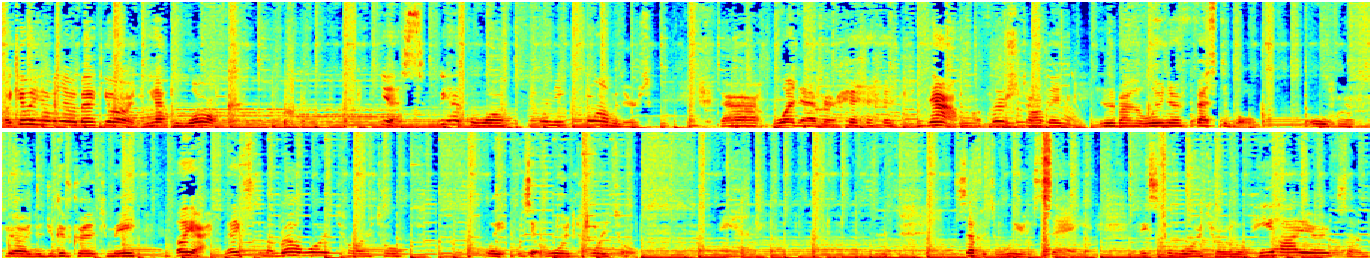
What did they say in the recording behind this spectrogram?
Why can't we have it in our backyard? We have to walk. Yes, we have to walk 20 kilometers. Ah, whatever. now, our first topic is about the Lunar Festival. Oh, yeah, did you give credit to me? Oh yeah, thanks to my bro War Turtle. Wait, is it Wartortle? Man, stuff is weird to say. Thanks to Wartortle, he hired some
